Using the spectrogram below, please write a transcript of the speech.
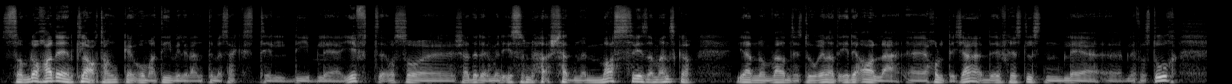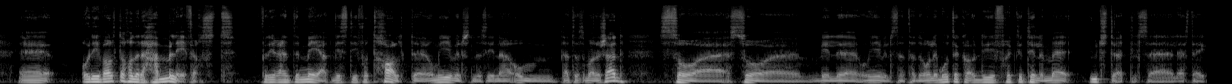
Som da hadde en klar tanke om at de ville vente med sex til de ble gift. Og så skjedde det med de som det har skjedd med massevis av mennesker gjennom verdenshistorien, at idealet holdt ikke. Fristelsen ble, ble for stor. Og de valgte å holde det hemmelig først For de regnet med at hvis de fortalte omgivelsene sine om dette som hadde skjedd, så, så ville omgivelsene ta dårlig imot det. De fryktet til og med utstøtelse, leste jeg.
